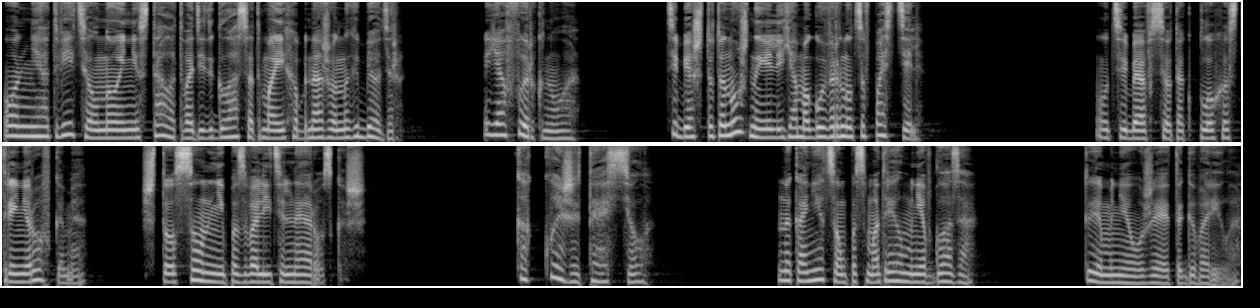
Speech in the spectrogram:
Он не ответил, но и не стал отводить глаз от моих обнаженных бедер. Я фыркнула. «Тебе что-то нужно, или я могу вернуться в постель?» «У тебя все так плохо с тренировками, что сон — непозволительная роскошь. «Какой же ты осёл!» Наконец он посмотрел мне в глаза. «Ты мне уже это говорила».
